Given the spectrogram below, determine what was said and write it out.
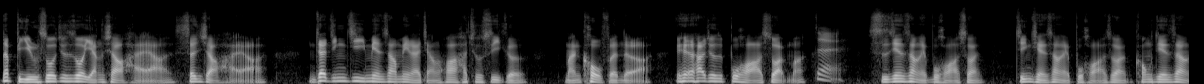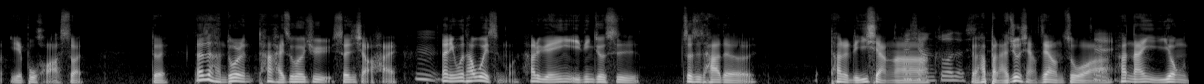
那比如说，就是说养小孩啊、生小孩啊，你在经济面上面来讲的话，它就是一个蛮扣分的啦，因为它就是不划算嘛，对，时间上也不划算，金钱上也不划算，空间上也不划算，对。但是很多人他还是会去生小孩，嗯，那你问他为什么？他的原因一定就是这是他的他的理想他啊，想做的事，他本来就想这样做啊，他难以用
